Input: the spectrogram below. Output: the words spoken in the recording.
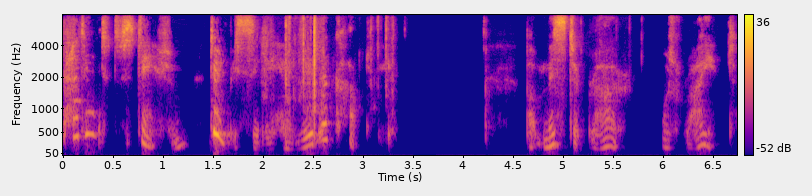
Paddington Station? Don't be silly, Henry, there can't be. But Mr. Brown was right.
